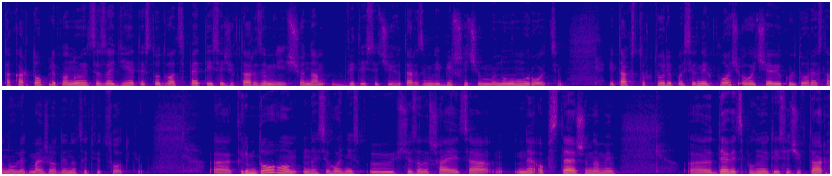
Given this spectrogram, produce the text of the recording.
та картоплі планується задіяти 125 тисяч гектар землі, що на 2 тисячі гектар землі більше, ніж в минулому році. І так, в структурі посівних площ овочеві культури становлять майже 11%. Е, Крім того, на сьогодні ще залишається необстеженими 9,5 тисяч гектар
